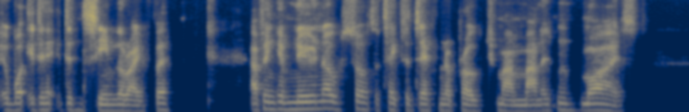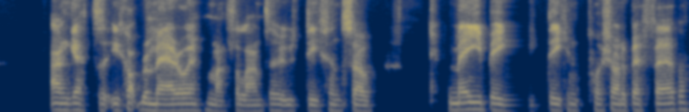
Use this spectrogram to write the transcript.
it, it didn't seem the right fit. I think if Nuno sort of takes a different approach, man management wise, and gets he's got Romero in from Atalanta who's decent, so maybe they can push on a bit further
